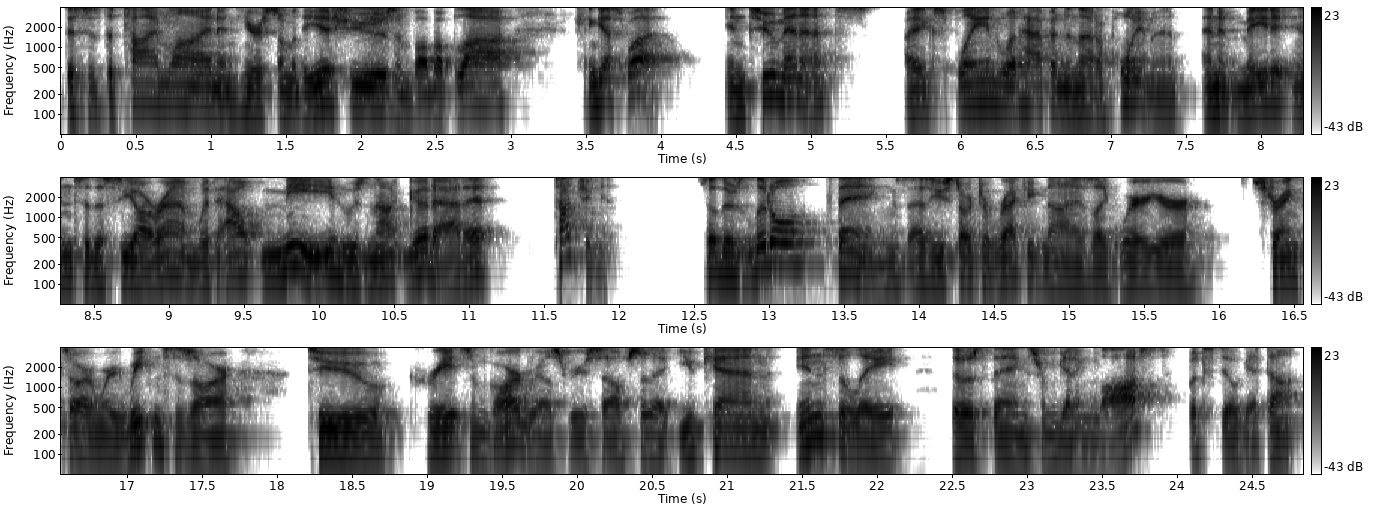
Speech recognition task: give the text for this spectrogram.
this is the timeline. And here's some of the issues and blah, blah, blah. And guess what? In two minutes, I explained what happened in that appointment and it made it into the CRM without me, who's not good at it, touching it. So there's little things as you start to recognize like where your strengths are and where your weaknesses are to create some guardrails for yourself so that you can insulate those things from getting lost, but still get done.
